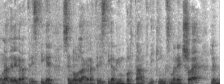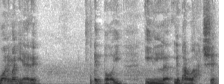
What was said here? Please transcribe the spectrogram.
una delle caratteristiche, se non la caratteristica più importante di Kingsman, e cioè le buone maniere e poi il, le parolacce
